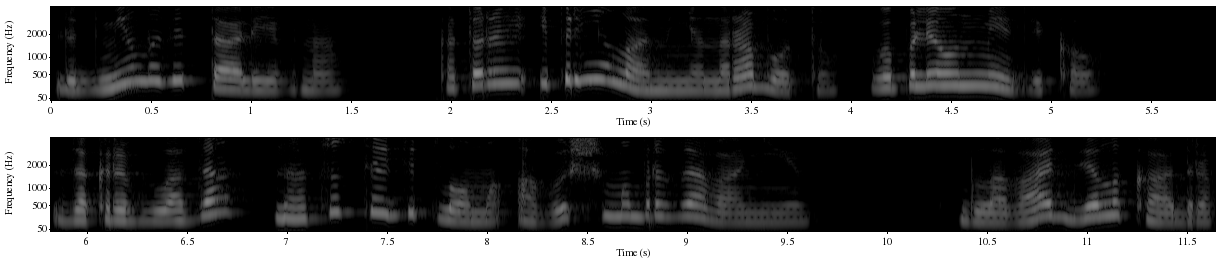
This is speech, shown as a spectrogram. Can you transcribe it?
Людмила Витальевна, которая и приняла меня на работу в Аполеон Медикал, закрыв глаза на отсутствие диплома о высшем образовании. Глава отдела кадров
